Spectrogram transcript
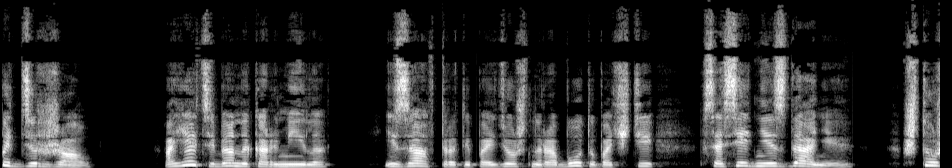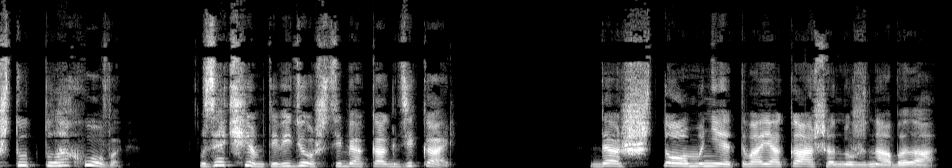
поддержал, а я тебя накормила, и завтра ты пойдешь на работу почти в соседнее здание. Что ж тут плохого? Зачем ты ведешь себя как дикарь? Да что мне твоя каша нужна была?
